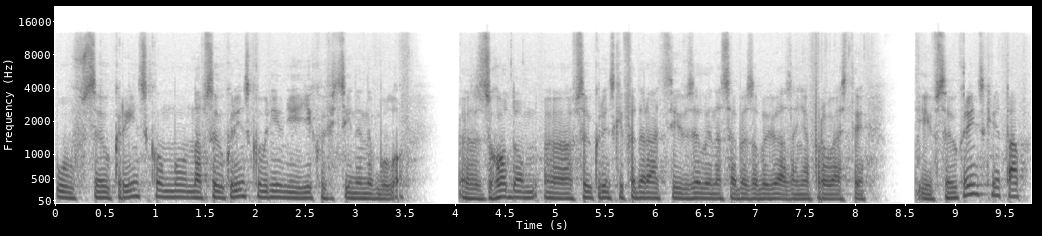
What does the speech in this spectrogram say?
у всеукраїнському, на всеукраїнському рівні їх офіційно не було. Е, Згодом е, Всеукраїнські федерації взяли на себе зобов'язання провести і всеукраїнський етап,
